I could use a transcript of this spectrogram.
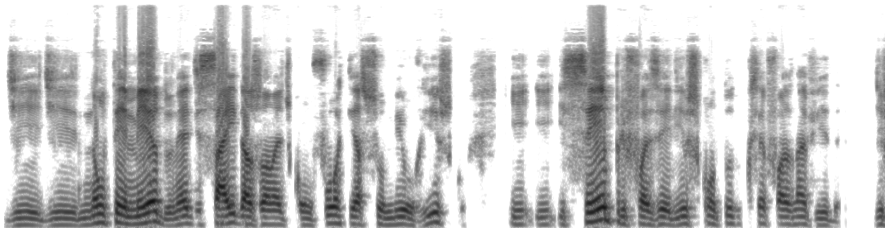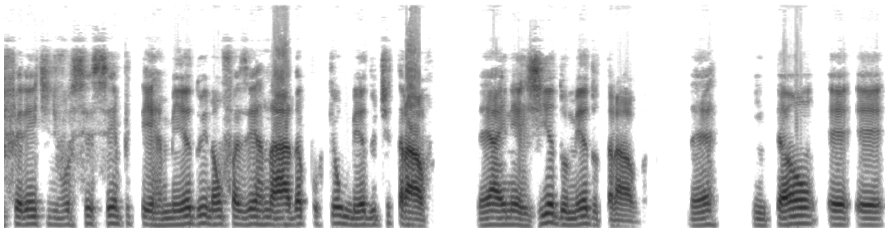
De, de não ter medo, né? de sair da zona de conforto e assumir o risco e, e, e sempre fazer isso com tudo que você faz na vida. Diferente de você sempre ter medo e não fazer nada porque o medo te trava. Né? A energia do medo trava. Né? Então, é, é,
